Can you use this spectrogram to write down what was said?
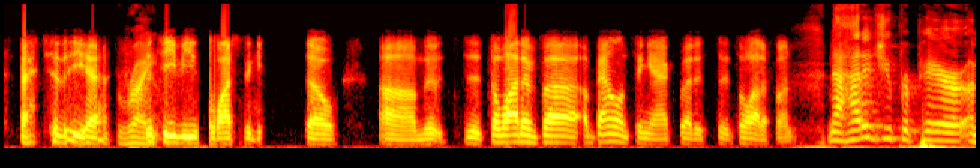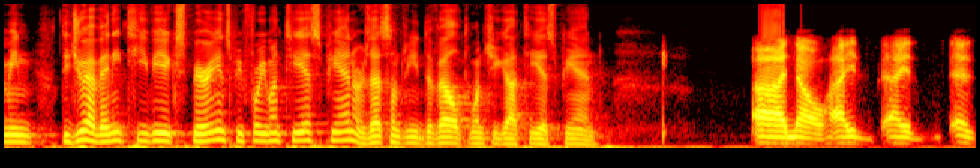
back to the uh, right. the TV to watch the game. So um, it's, it's a lot of uh, a balancing act, but it's it's a lot of fun. Now, how did you prepare? I mean, did you have any TV experience before you went to ESPN, or is that something you developed once you got to ESPN? Uh, no, I I as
